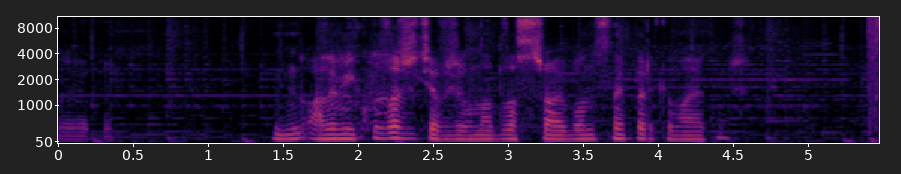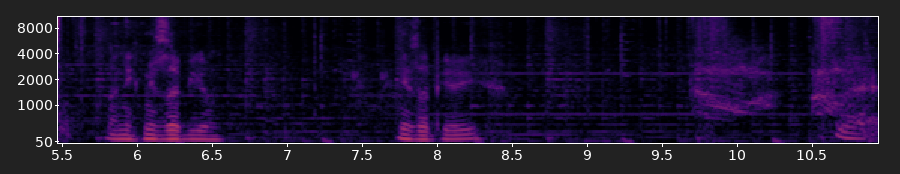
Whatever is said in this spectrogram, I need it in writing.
najlepiej. No, ale mi kurwa życia wziął na dwa strzały, bo on snajperkę ma jakąś. A niech mnie zabiją. Nie zabiję ich. Nie.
